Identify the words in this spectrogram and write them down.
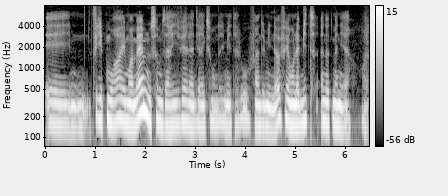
Et Philippe Mourat et moi-même, nous sommes arrivés à la direction des métallos fin 2009 et on l'habite à notre manière. Voilà.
